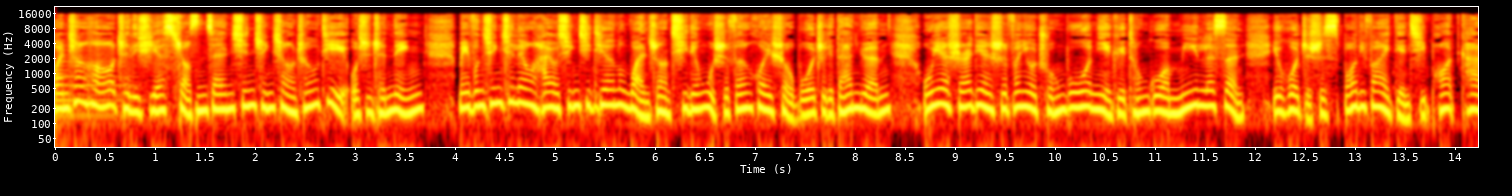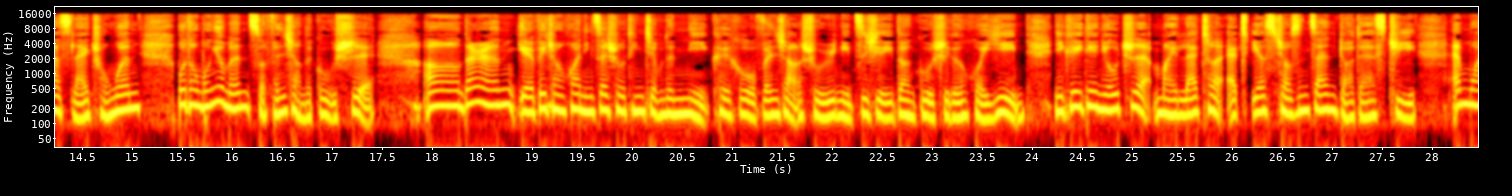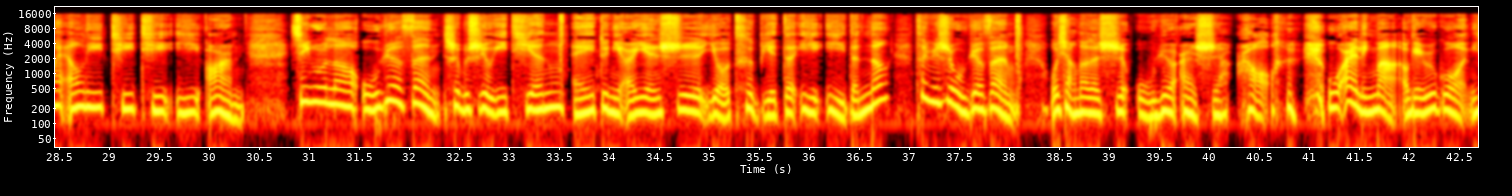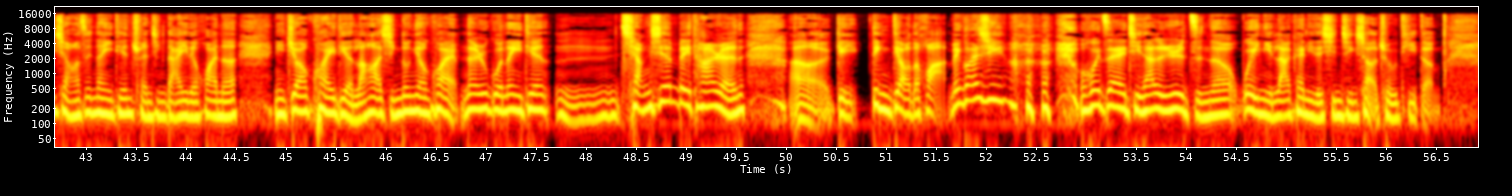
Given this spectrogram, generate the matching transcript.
晚上好，这里是 Yes 小森森心情小抽屉，我是陈宁。每逢星期六还有星期天晚上七点五十分会首播这个单元，午夜十二点十分有重播。你也可以通过 Me Listen，又或者是 Spotify 点击 Podcast 来重温不同朋友们所分享的故事。嗯，当然也非常欢迎在收听节目的你，可以和我分享属于你自己的一段故事跟回忆。你可以电邮至 My Letter at yes 小森森 dot S G M Y L E T T E。Arm 进入了五月份，是不是有一天哎，对你而言是有特别的意义的呢？特别是五月份，我想到的是五月二十号，五二零嘛。OK，如果你想要在那一天传情达意的话呢，你就要快一点了哈，行动要快。那如果那一天嗯抢先被他人呃给定掉的话，没关系，我会在其他的日子呢为你拉开你的心情小抽屉的。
